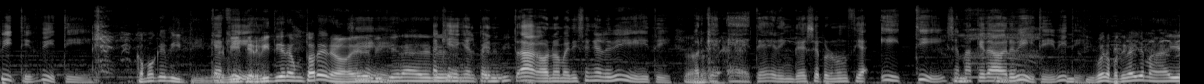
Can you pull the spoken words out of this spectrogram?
Viti, Viti. ¿Cómo que Viti? Que El Viti, el Viti era un torero. El Sí, Viti era el- Aquí en el. Pentágono me dicen el Viti. Ajá. Porque ET en inglés se pronuncia E.T. Se me ha quedado el Viti, Viti. Viti. Bueno, pues te voy a llamar ahí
